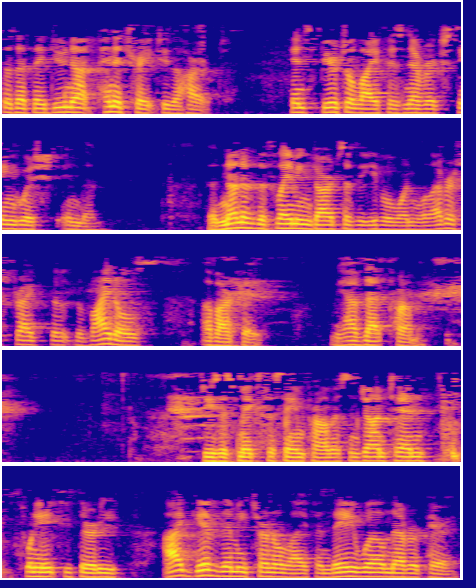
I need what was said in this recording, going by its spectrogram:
so that they do not penetrate to the heart. Hence, spiritual life is never extinguished in them. None of the flaming darts of the evil one will ever strike the, the vitals of our faith. We have that promise. Jesus makes the same promise in John 10, 28 through 30. I give them eternal life and they will never perish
